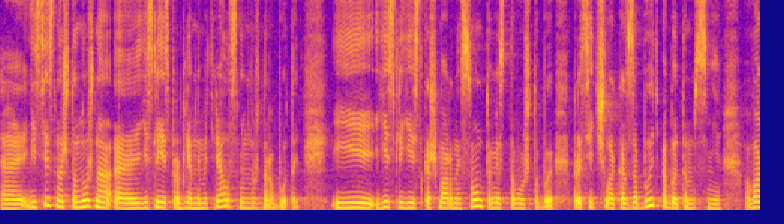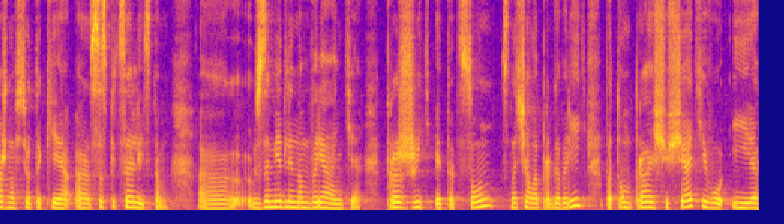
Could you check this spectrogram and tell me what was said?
Э, Естественно, что нужно, э, если есть проблемный материал, с ним нужно работать. И если есть кошмарный сон, то вместо того, чтобы просить человека забыть об этом сне, важно все-таки со специалистом э, в замедленном варианте прожить этот сон, сначала проговорить, потом проощущать его и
